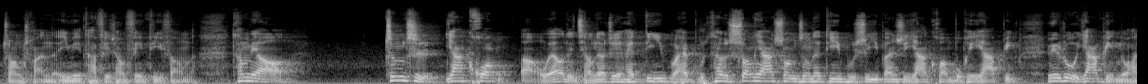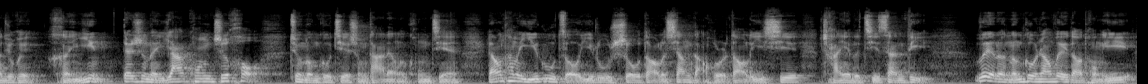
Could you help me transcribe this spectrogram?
装船的，因为它非常费地方嘛。他们要蒸制压筐啊，我要得强调，这还第一步还不，它是双压双蒸。它第一步是一般是压筐，不会压饼，因为如果压饼的话就会很硬。但是呢，压筐之后就能够节省大量的空间。然后他们一路走一路收，到了香港或者到了一些茶叶的集散地。为了能够让味道统一，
